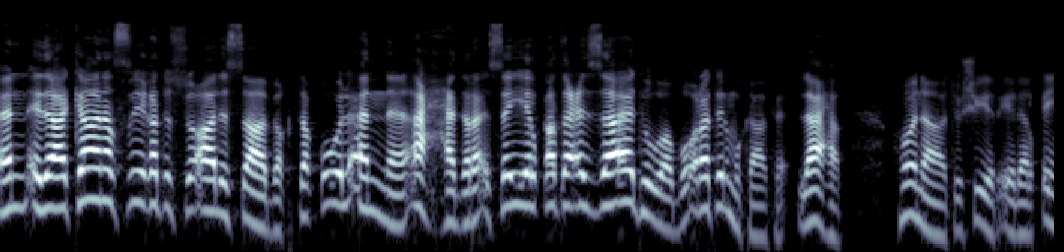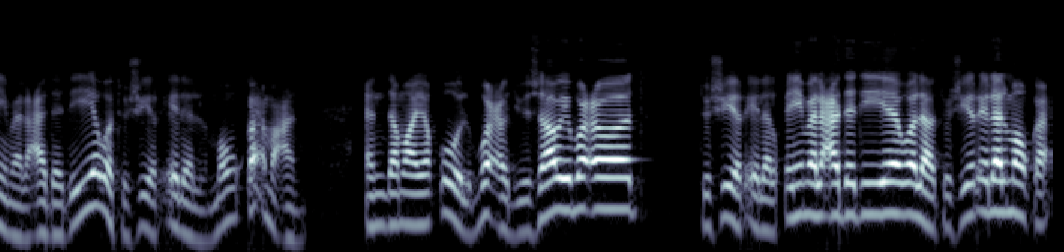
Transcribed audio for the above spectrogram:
أن إذا كانت صيغة السؤال السابق تقول أن أحد رأسي القطع الزائد هو بؤرة المكافئ. لاحظ هنا تشير إلى القيمة العددية وتشير إلى الموقع معا. عندما يقول بعد يساوي بعد تشير إلى القيمة العددية ولا تشير إلى الموقع.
